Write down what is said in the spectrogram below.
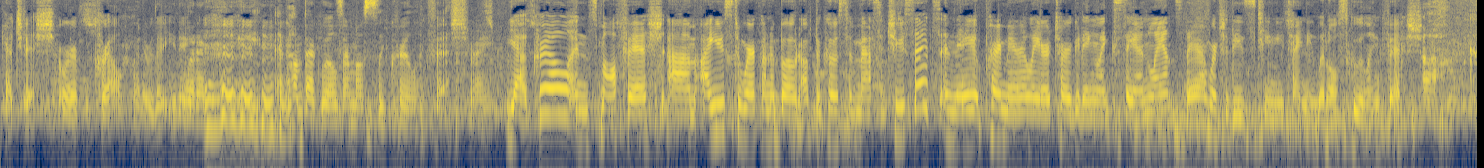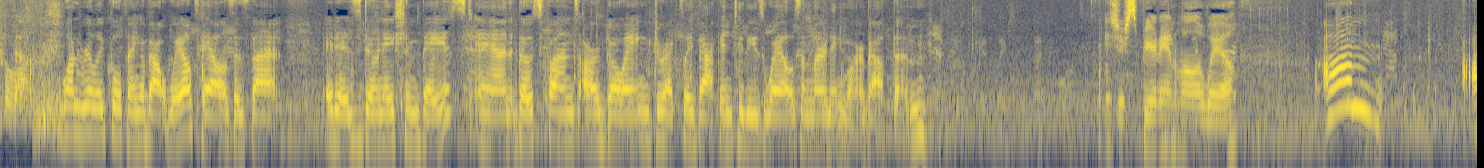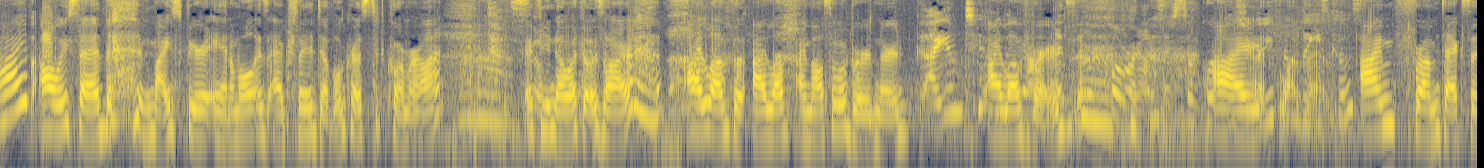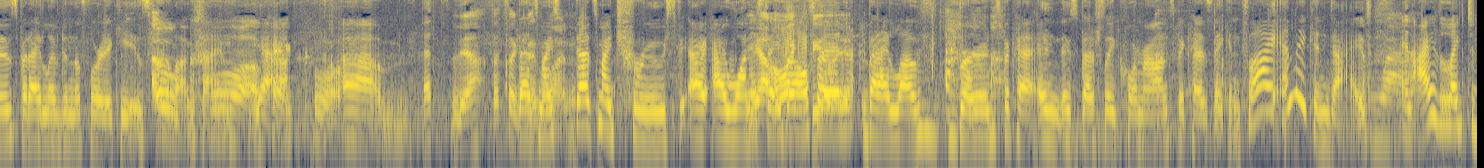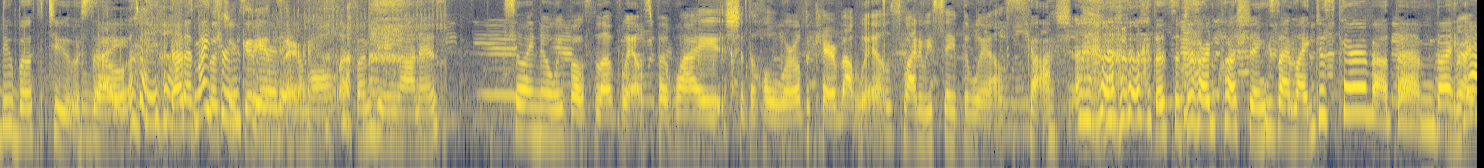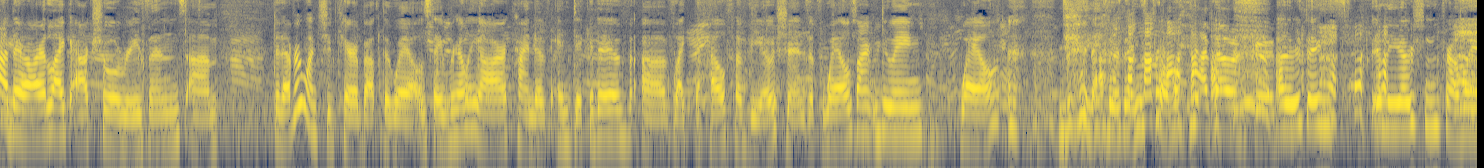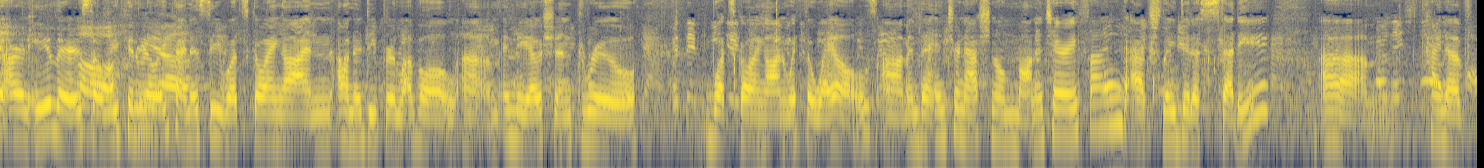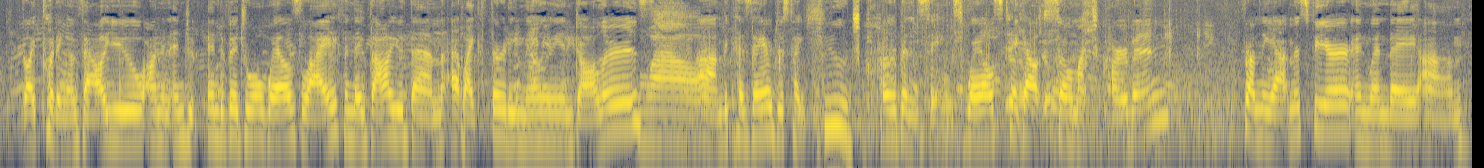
catch fish or krill, whatever they're eating. Whatever. they eat. and humpback whales are mostly krill and fish, right? Yeah, krill and small fish. Um, I used to work on a boat off the coast of Massachusetts, and they primarily are targeting like sand lance there, which are these teeny tiny little schooling fish. Oh, cool. So, one really cool thing about Whale Tales is that it is donation based, and those funds are going directly back into these whales and learning more about them. Is your spirit animal a whale? Um, I've always said that my spirit animal is actually a double-crested cormorant. if you know what those are, I love the. I love. I'm also a bird nerd. I am too. I love birds. cormorants. They're so gorgeous. I are you from the them. East Coast? I'm from Texas, but I lived in the Florida Keys for Oh, a long time. cool. Yeah. Okay, cool. Um, that's yeah, that's a That's good my one. that's my true. Sp- I, I want to Yeah, say oh, I dolphin, but I love birds because, and especially cormorants because they can fly and they can dive. Wow. And I like to do both too. So Right. that's, That's my true spirit answer. animal, if I'm being honest. So I know we both love whales, but why should the whole world care about whales? Why do we save the whales? Gosh, that's such a hard question because I'm like, just care about them. But yeah, there are like actual reasons um, that everyone should care about the whales. They really are kind of indicative of like the health of the oceans. If whales aren't doing well, then other things probably that was good. other things in the ocean probably aren't either. so we can really yeah. kind of see what's going on on a deeper level um, in the ocean through what's going on with the whales. Um, and the International Monetary Fund actually did a study. Um, kind of like putting a value on an indi- individual whale's life, and they valued them at like thirty million dollars. Wow. Um, because they are just like huge carbon sinks. Whales take out so much carbon from the atmosphere, and when they um,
